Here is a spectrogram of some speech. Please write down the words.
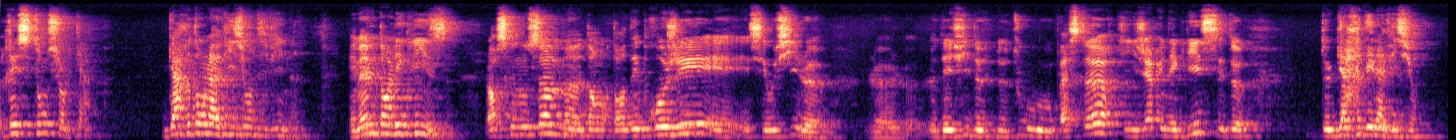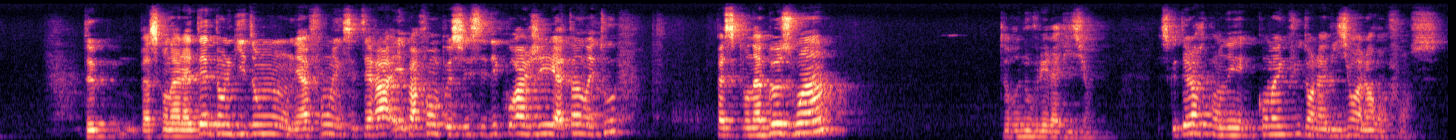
restons sur le cap. Gardons la vision divine. Et même dans l'Église, lorsque nous sommes dans, des projets, et, c'est aussi le, défi de, tout pasteur qui gère une Église, c'est de, garder la vision. parce qu'on a la tête dans le guidon, on est à fond, etc. Et parfois on peut se laisser décourager, atteindre et tout, parce qu'on a besoin de renouveler la vision. Parce que dès lors qu'on est convaincu dans la vision, alors on fonce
